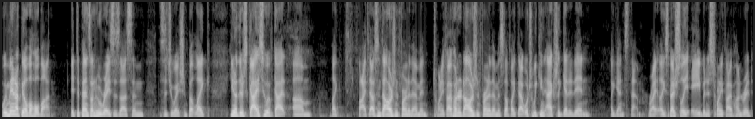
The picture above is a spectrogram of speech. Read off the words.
we may not be able to hold on. It depends on who raises us and the situation. But like, you know, there's guys who have got um, like five thousand dollars in front of them and twenty five hundred dollars in front of them and stuff like that, which we can actually get it in against them, right? Like especially Abe and his twenty five hundred.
